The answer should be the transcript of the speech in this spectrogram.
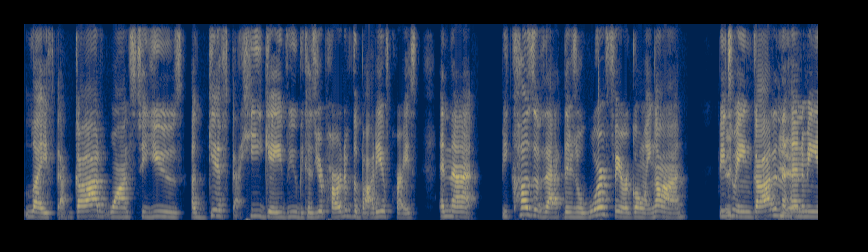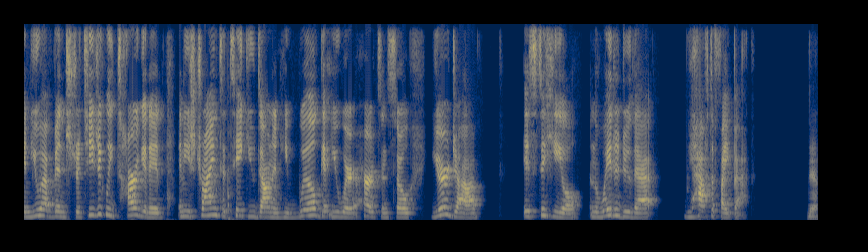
life that God wants to use a gift that He gave you because you're part of the body of Christ, and that because of that, there's a warfare going on between God and the yeah. enemy, and you have been strategically targeted, and He's trying to take you down, and He will get you where it hurts. And so, your job is to heal, and the way to do that, we have to fight back. Yeah.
